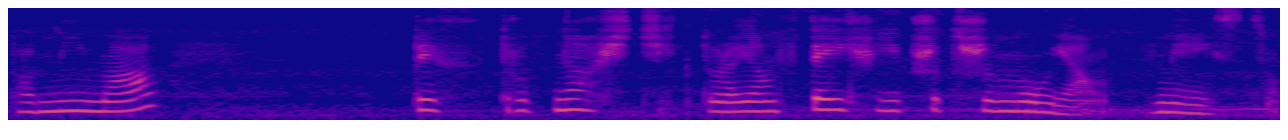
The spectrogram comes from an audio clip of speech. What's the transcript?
Pomimo tych trudności, które ją w tej chwili przytrzymują w miejscu.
